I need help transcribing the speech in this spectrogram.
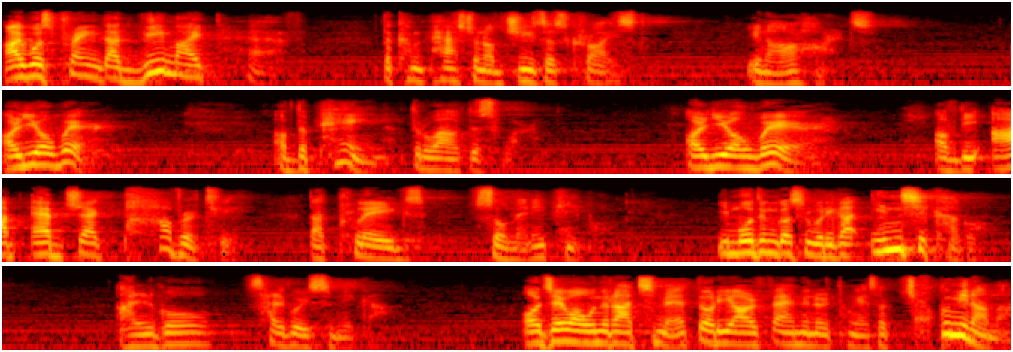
I was praying that we might have the compassion of Jesus Christ in our hearts. Are you aware of the pain throughout this world? Are you aware of the ab- abject poverty that plagues so many people? 이 모든 것을 우리가 인식하고 알고 살고 있습니까? 어제와 오늘 아침에 30hour famine을 통해서 조금이나마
